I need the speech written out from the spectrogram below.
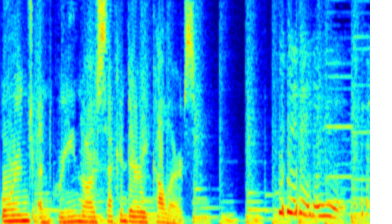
Orange and green are secondary colors.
